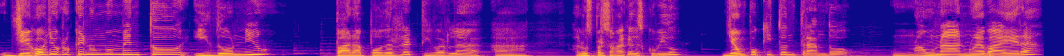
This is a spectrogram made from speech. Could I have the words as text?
Llegó yo creo que en un momento idóneo para poder reactivarla a, a los personajes de Scooby-Doo, ya un poquito entrando a una nueva era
